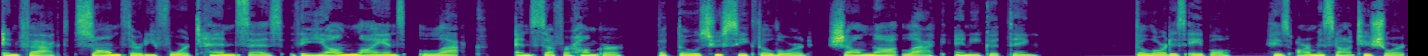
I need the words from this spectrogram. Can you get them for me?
In fact, Psalm 34:10 says, "The young lions lack and suffer hunger, but those who seek the Lord shall not lack any good thing." The Lord is able. His arm is not too short.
